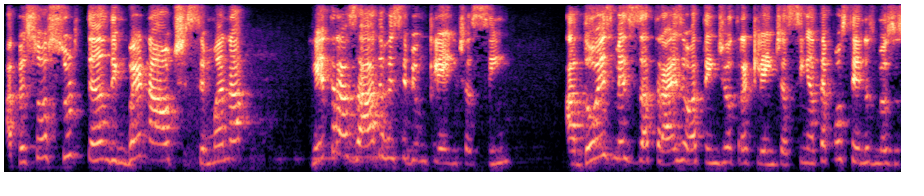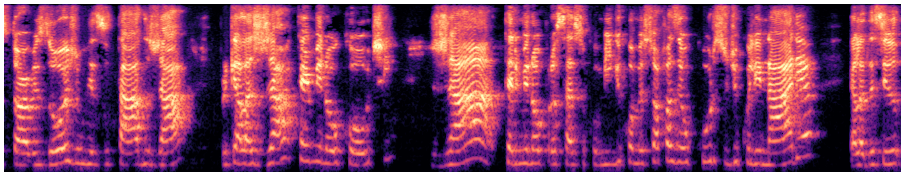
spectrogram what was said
A pessoa surtando em burnout. Semana retrasada, eu recebi um cliente assim. Há dois meses atrás, eu atendi outra cliente assim. Até postei nos meus stories hoje um resultado já porque ela já terminou o coaching, já terminou o processo comigo e começou a fazer o curso de culinária. Ela decidiu,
